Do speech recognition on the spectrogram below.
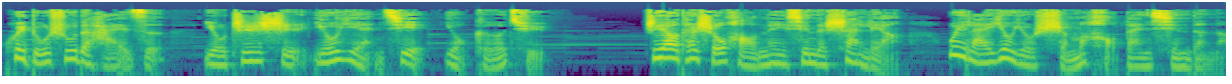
会读书的孩子有知识、有眼界、有格局，只要他守好内心的善良，未来又有什么好担心的呢？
